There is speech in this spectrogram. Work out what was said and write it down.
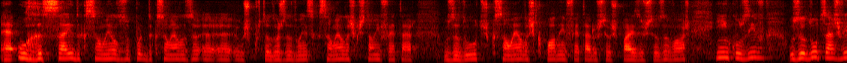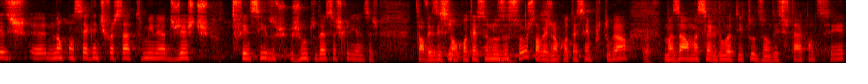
ah, o receio de que são eles, de que são elas ah, ah, os portadores da doença, que são elas que estão a infectar os adultos, que são elas que podem infectar os seus pais e os seus avós, e inclusive os adultos às vezes não conseguem disfarçar determinados gestos defensivos junto dessas crianças. Talvez isso não aconteça nos Açores, talvez não aconteça em Portugal, mas há uma série de latitudes onde isso está a acontecer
